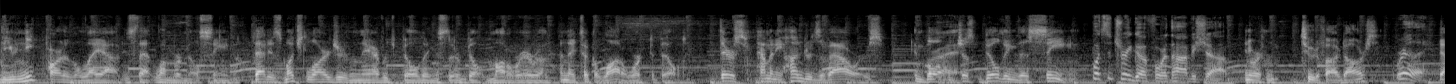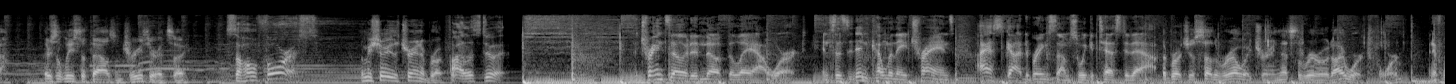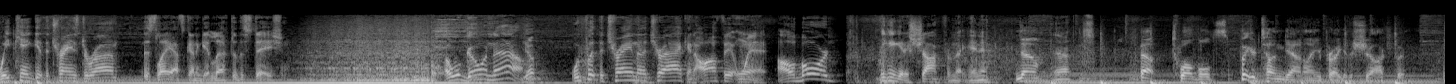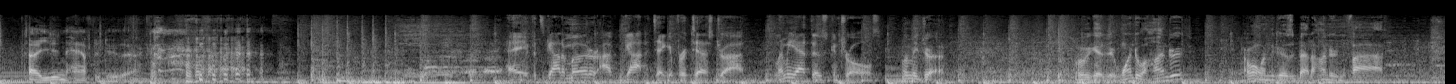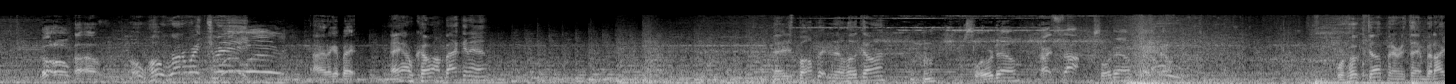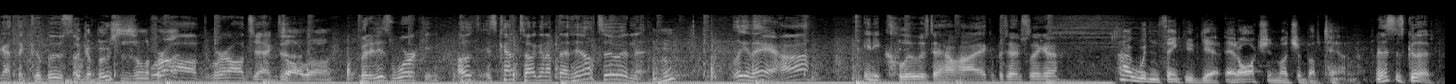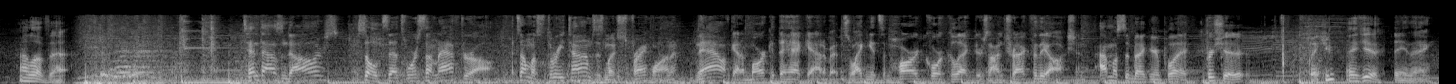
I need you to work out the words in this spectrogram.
The unique part of the layout is that lumber mill scene. That is much larger than the average buildings that are built in model railroad, and they took a lot of work to build. There's how many hundreds of hours involved in just building this scene. What's a tree go for at the hobby shop? Anywhere from two to five dollars. Really? Yeah, there's at least a thousand trees here, I'd say. It's the whole forest. Let me show you the train I brought. For All right, let's do it. The train seller didn't know if the layout worked, and since it didn't come with any trains, I asked Scott to bring some so we could test it out. I brought you a Southern Railway train. That's the railroad I worked for. And if we can't get the trains to run, this layout's gonna get left to the station. Oh, we're going now. Yep. We put the train on the track and off it went. All aboard. You can get a shock from that, can you? No, No? It's about 12 volts. Put your tongue down on it, you probably get a shock, but uh, you didn't have to do that. Hey, if it's got a motor, I've got to take it for a test drive. Let me at those controls. Let me drive. What we got to do? 1 to 100? I want one that goes about 105. Uh-oh. Uh-oh. Oh, oh, runaway train! All right, I got back. On, I'm coming. I'm backing in. Now just bump it and it'll hook on. Slow her down. All right, stop. Slow down. We're hooked up and everything, but I got the caboose. The on- caboose is on the We're front. all we're all jacked It's up. It's all wrong. But it is working. Oh, it's, it's kind of tugging up that hill too, isn't it? Mm-hmm. Look at there, huh? Any clue as to how high it could potentially go? I I wouldn't think you'd get at auction much above 10. mean, this is good. I love that. Ten thousand dollars? This old set's worth something after all. That's almost three times as much as Frank wanted. Now I've got to market the heck out of it so I can get some hardcore collectors on track for the auction. I'm gonna sit back here and play. Appreciate it. Thank you. Thank you. Anything.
